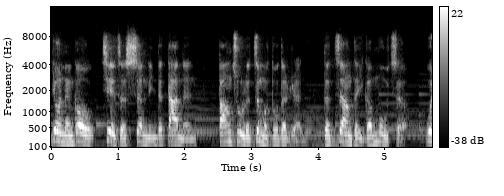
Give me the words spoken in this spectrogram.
又能够借着圣灵的大能帮助了这么多的人的这样的一个牧者？为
